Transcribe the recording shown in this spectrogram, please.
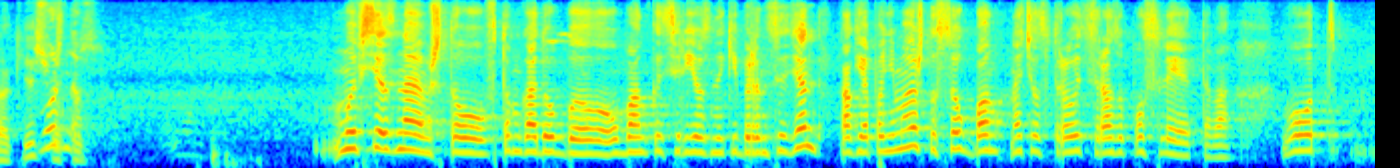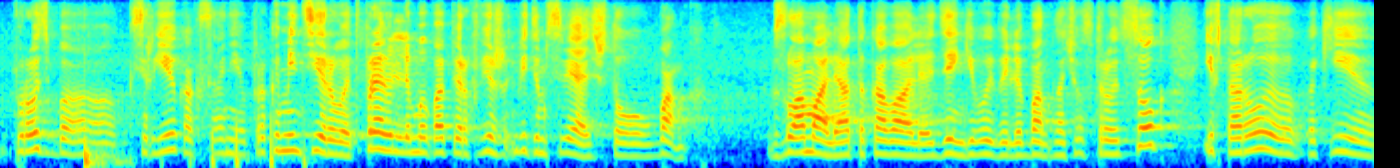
Так, есть Можно? вопрос? Мы все знаем, что в том году был у банка серьезный киберинцидент. Как я понимаю, что СОК банк начал строить сразу после этого. Вот просьба к Сергею, как Сане, прокомментировать. Правильно ли мы, во-первых, видим связь, что банк взломали, атаковали, деньги вывели, банк начал строить СОК? И второе, какие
